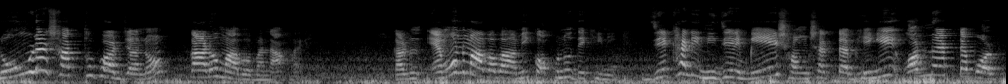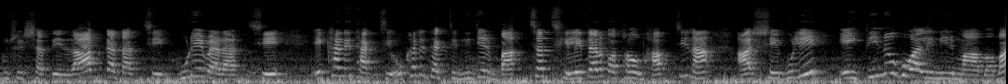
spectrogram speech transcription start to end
নোংরা স্বার্থপর যেন কারও মা বাবা না হয়। কারণ এমন মা বাবা আমি কখনো দেখিনি, যেখানে নিজের মেয়ে সংসারটা ভেঙে অন্য একটা পরপুরুষের সাথে রাত কাটাচ্ছে, ঘুরে বেড়াচ্ছে, এখানে থাকছে, ওখানে থাকছে, নিজের বাচ্চা ছেলেটার কথাও ভাবছে না, আর সেগুলি এই তিনু গোয়ালিনীর মা বাবা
